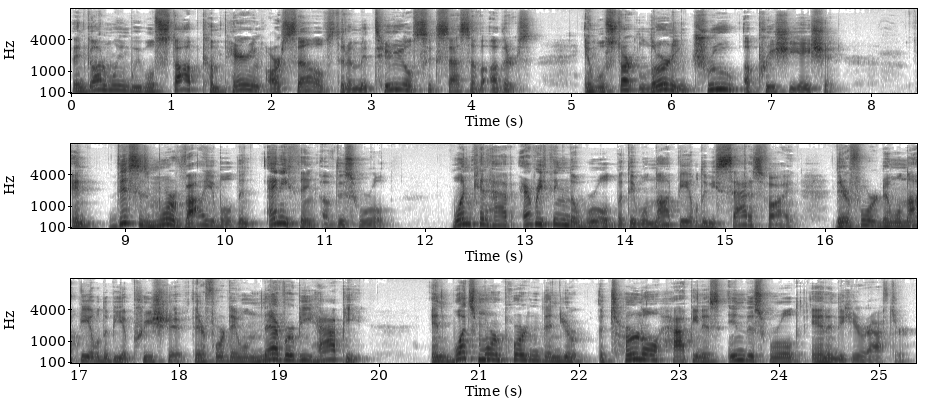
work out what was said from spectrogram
then God willing, we will stop comparing ourselves to the material success of others and we'll start learning true appreciation. And this is more valuable than anything of this world. One can have everything in the world, but they will not be able to be satisfied. Therefore, they will not be able to be appreciative. Therefore, they will never be happy. And what's more important than your eternal happiness in this world and in the hereafter?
